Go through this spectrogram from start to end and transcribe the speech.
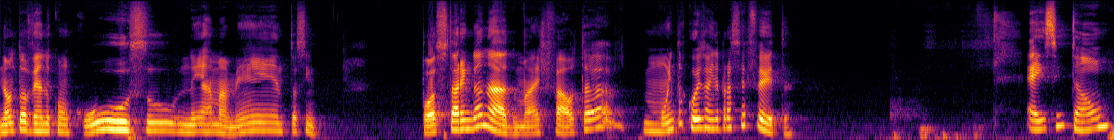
Não estou vendo concurso, nem armamento, assim. Posso estar enganado, mas falta muita coisa ainda para ser feita. É isso então.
